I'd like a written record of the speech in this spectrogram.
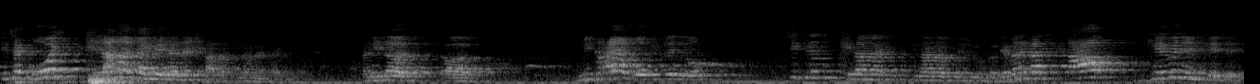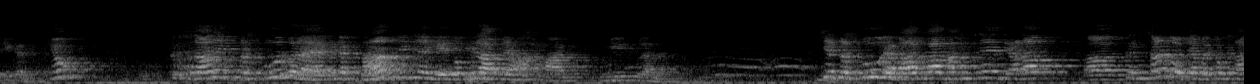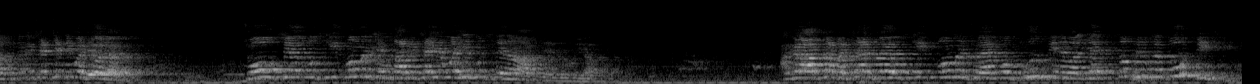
اسے گوشت کھلانا چاہیے یا نہیں کھانا، کھلانا چاہیے۔ انیلا مکھایا کو پچھلے دنوں چکن کھلانا کھلانا اسے شروع کر دیا۔ میں نے کہا سٹاپ گیون ان کے چے چکن۔ کیوں؟ خدا نے ایک دستور بنایا کہ جب دانت نکلیں گے تو پھر آپ نے ہاتھ ہاتھ میٹ کھلانا۔ یہ دستور ہے۔ بعض بعض ہم اتنے زیادہ کنسرن ہوتے ہیں بچوں کے تعلق سے کہ چچے بڑے ہو جائیں۔ جو اسے اس کی عمر کے مطابق چاہیے، وہی کچھ دینا آپ نے ضروریات اگر آپ کا بچہ جو ہے، اس کی عمر جو ہے، وہ دودھ پینے والی ہے، تو پھر اسے دودھ دیجیے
